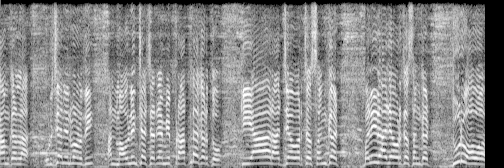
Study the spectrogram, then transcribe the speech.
काम करायला ऊर्जा निर्माण होती. आणि माऊलींच्या चरणी आम्ही प्रार्थना करतो की या राज्यावरचं संकट बळीराजावरचं संकट दूर व्हावं.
